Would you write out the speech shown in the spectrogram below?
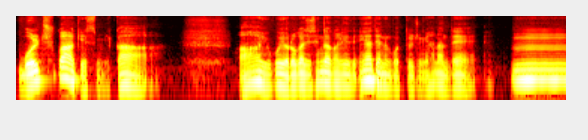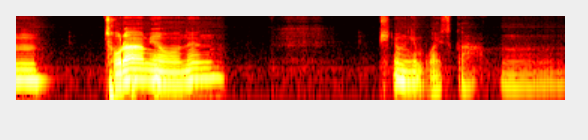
뭘 추가하겠습니까? 아, 요거 여러 가지 생각을 해야 되는 것들 중에 하나인데, 음, 저라면은 필요 없는 게 뭐가 있을까? 음,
